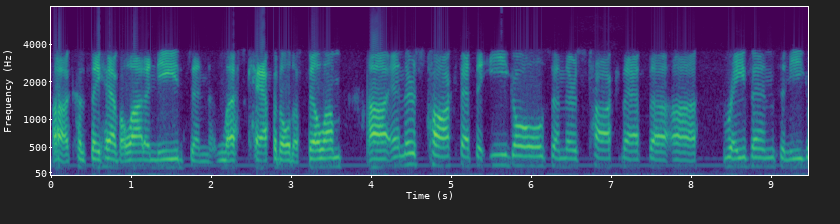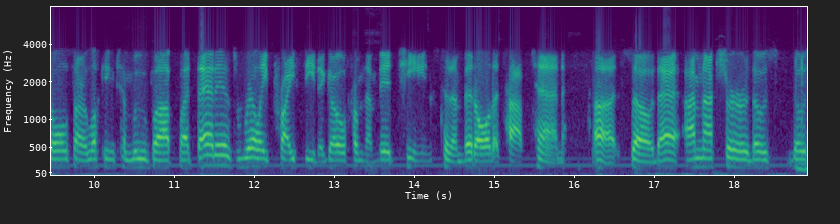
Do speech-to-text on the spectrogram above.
because they have a lot of needs and less capital to fill them. Uh, and there's talk that the Eagles and there's talk that the uh, Ravens and Eagles are looking to move up, but that is really pricey to go from the mid-teens to the middle of the top ten. Uh, so that I'm not sure those those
